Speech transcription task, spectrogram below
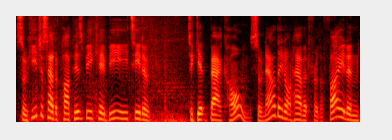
So he just had to pop his BKB ET to, to get back home. So now they don't have it for the fight, and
